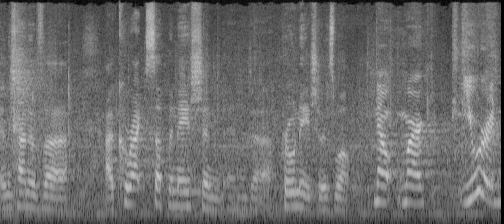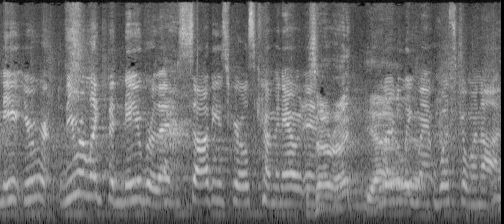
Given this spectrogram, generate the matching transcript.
and kind of uh, uh, correct supination and uh, pronation as well. Now, Mark, you were a na- you were you were like the neighbor that saw these girls coming out and that right? Yeah, literally yeah. went, "What's going on?"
